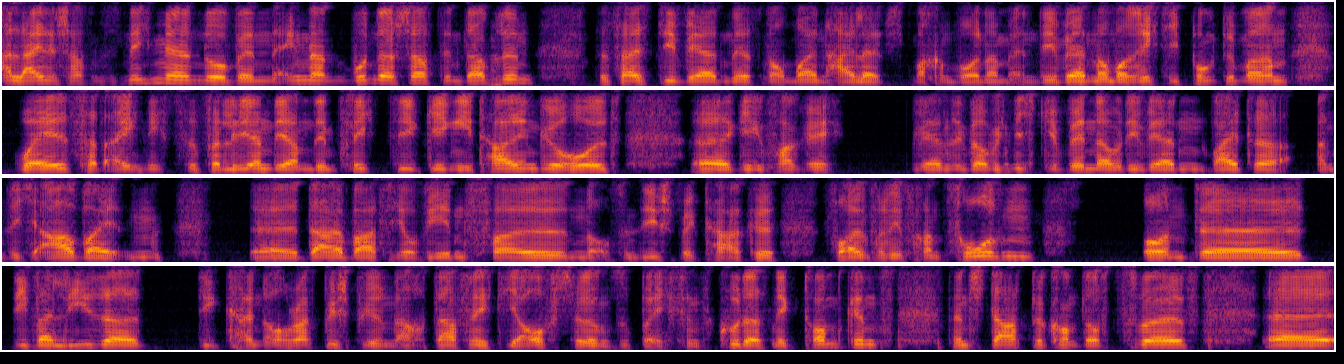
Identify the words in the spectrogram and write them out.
alleine schaffen sie es nicht mehr, nur wenn England ein Wunder schafft in Dublin. Das heißt, die werden jetzt nochmal ein Highlight machen wollen am Ende. Die werden nochmal richtig Punkte machen. Wales hat eigentlich nichts zu verlieren. Die haben den Pflichtsieg gegen Italien geholt. Äh, gegen Frankreich werden sie, glaube ich, nicht gewinnen, aber die werden weiter an sich arbeiten. Äh, da erwarte ich auf jeden Fall ein Offensivspektakel, vor allem von den Franzosen. Und äh, die Waliser, die können auch Rugby spielen. Auch da finde ich die Aufstellung super. Ich finde es cool, dass Nick Tompkins einen Start bekommt auf 12 äh,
